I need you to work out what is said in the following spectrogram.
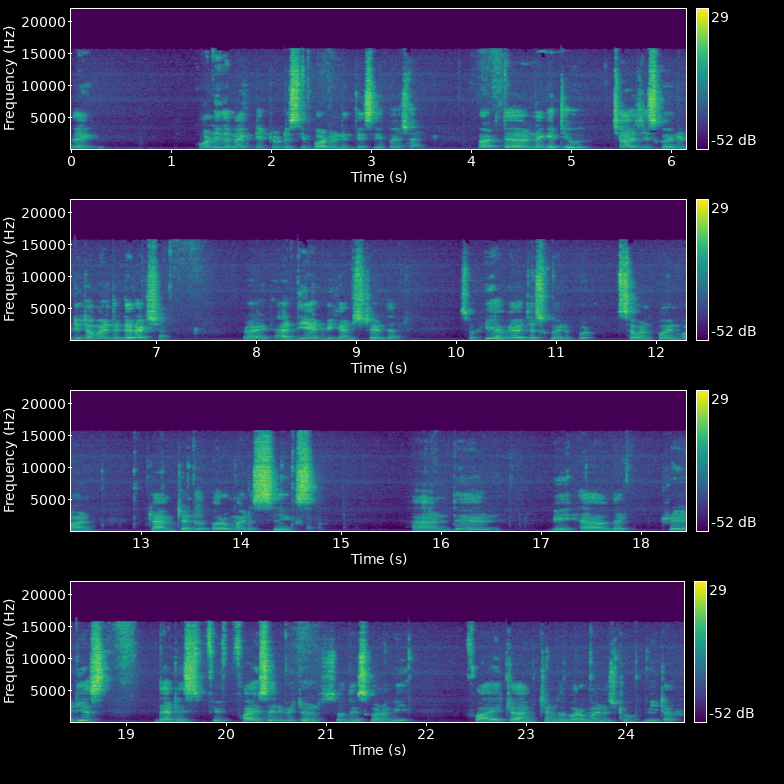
like only the magnitude is important in this equation but the negative charge is going to determine the direction right? At the end we can state that. So here we are just going to put 7.1 times 10 to the power minus 6 and then we have the radius that is 5 centimeters so this is going to be 5 times 10 to the power minus 2 meter.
